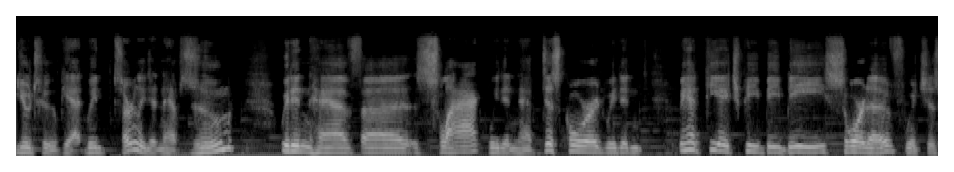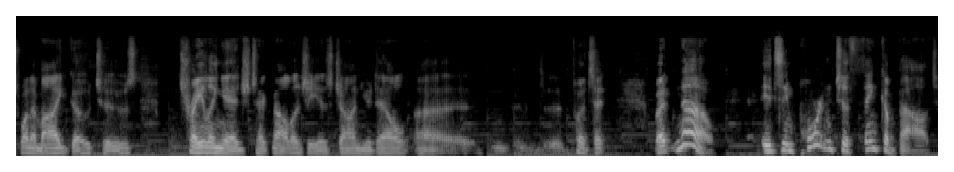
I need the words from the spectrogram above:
YouTube yet. We certainly didn't have Zoom. We didn't have uh, Slack. We didn't have Discord. We didn't. We had PHPBB, sort of, which is one of my go-tos trailing edge technology, as Jon Udell uh, puts it. But no, it's important to think about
